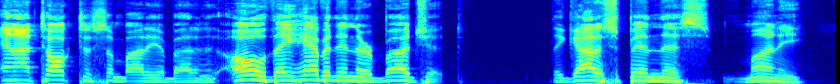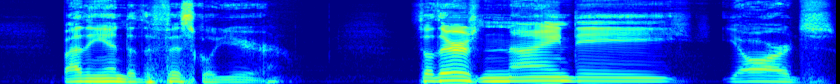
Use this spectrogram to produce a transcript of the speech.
And I talked to somebody about it. Oh, they have it in their budget. They got to spend this money by the end of the fiscal year. So there's 90 yards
